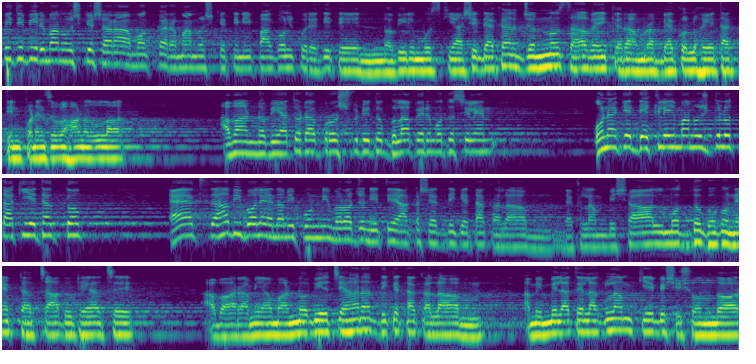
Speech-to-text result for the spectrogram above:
পৃথিবীর মানুষকে, সারা মক্কার মানুষকে তিনি পাগল করে দিতেন। নবীর মুস্কি হাসি দেখার জন্য সাহাবাইকার আমরা ব্যাকুল হয়ে থাকতেন, পড়েন সুবহানাল্লাহ। আমার নবী এতটা প্রস্ফুটিত গোলাপের মতো ছিলেন। ওনাকে দেখলেই মানুষগুলো তাকিয়ে থাকত। এক সাহাবি বলেন, আমি পূর্ণিমা রজনীতে আকাশের দিকে তাকালাম। দেখলাম বিশাল মধ্য গগনে একটা চাঁদ উঠে আছে। আবার আমি আমার নবীর চেহারার দিকে তাকালাম। আমি মেলাতে লাগলাম কে বেশি সুন্দর।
